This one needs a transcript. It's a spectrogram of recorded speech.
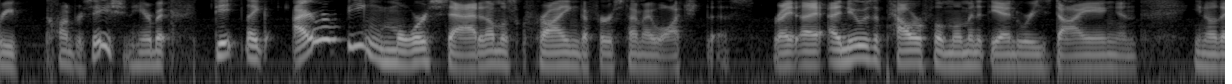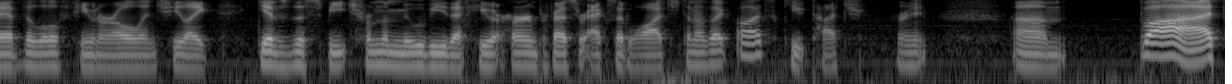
brief conversation here. But did like I remember being more sad and almost crying the first time I watched this. Right, I, I knew it was a powerful moment at the end where he's dying, and you know they have the little funeral, and she like gives the speech from the movie that he, her and Professor X had watched, and I was like, oh, that's a cute touch, right? Um, but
